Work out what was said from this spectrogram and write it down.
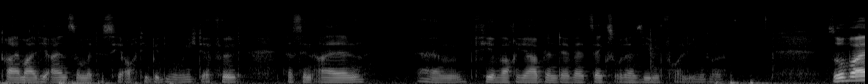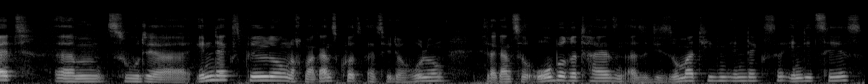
dreimal die 1, somit ist hier auch die Bedingung nicht erfüllt, dass in allen ähm, vier Variablen der Wert 6 oder 7 vorliegen soll. Soweit ähm, zu der Indexbildung, nochmal ganz kurz als Wiederholung. Dieser ganze obere Teil sind also die summativen Indexe, Indizes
